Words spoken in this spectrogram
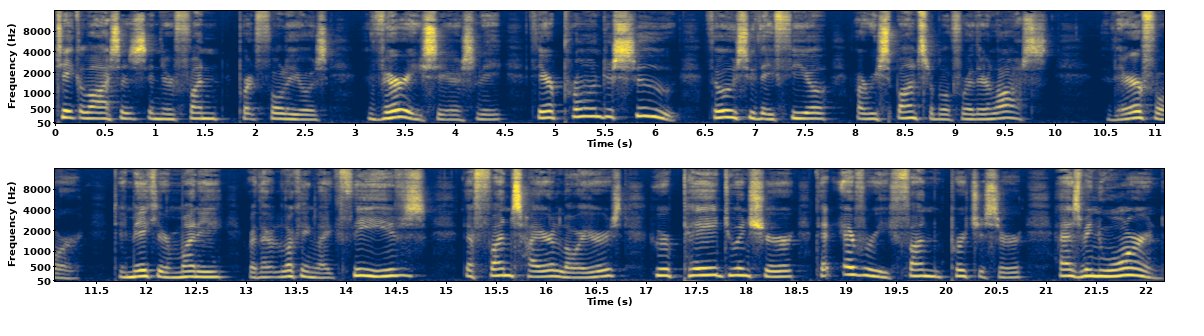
take losses in their fund portfolios very seriously, they are prone to sue those who they feel are responsible for their loss. Therefore, to make your money without looking like thieves, the funds hire lawyers who are paid to ensure that every fund purchaser has been warned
